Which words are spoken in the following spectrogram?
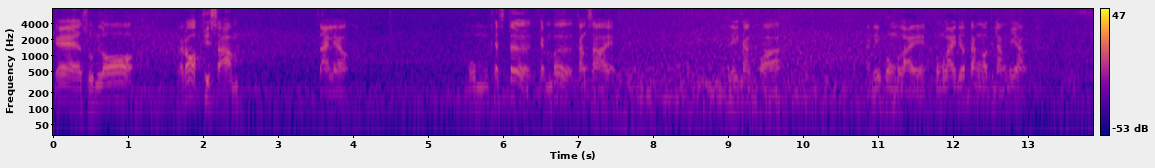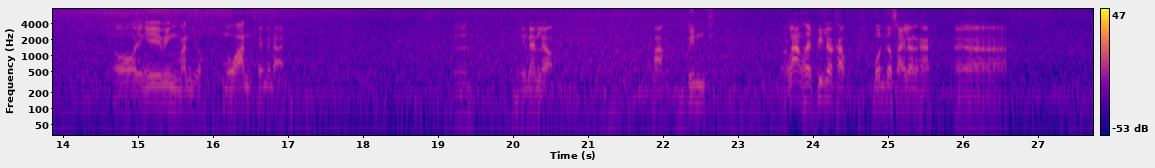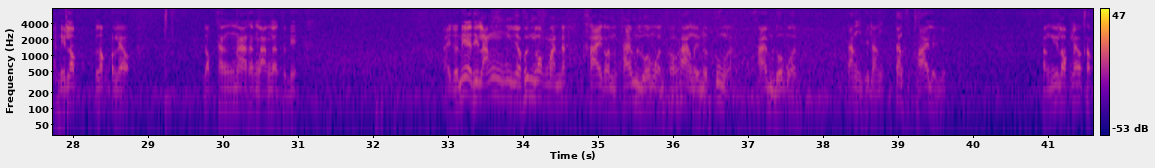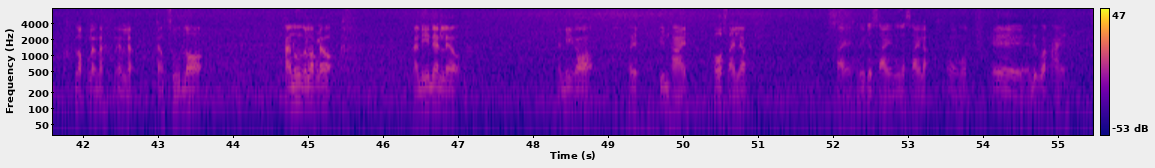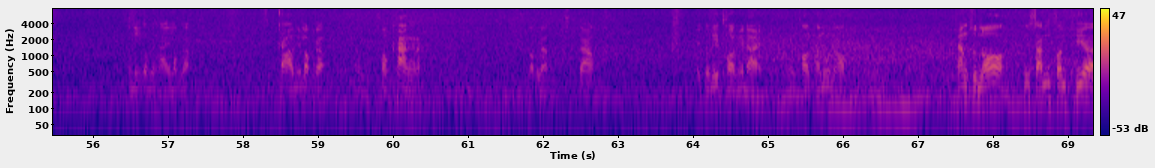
แก้ศูนย์ล้อรอบที่สามได้แล้ว มุมแคสเตอร์แคมเบอร์ข้างซ้าย อันนี้ข้างขวา อันนี้พวงมาลัยพวงมาลัยเดี๋ยวตั้งเอาทีหลังไม่ยากอ้ออย่างนี้วิ่งมันอยู่เมื่อวานใช้ไม่ได้เออนี่แน่นแล้วหมากปิ้นหลังล่างใส่ปิ้นแล้วครับ บนก็ใส่แล้วนะฮะอ่ออันนี้ล็อกล็อกไปแล้ว ล็อกทั้งหน้าทั้งหลังแล้วตัวนี้ไอ้ตัวนี้ทีหลังอย่าเพิ่งล็อกมันนะคลายก่อนคลายมันหลวมก่อนสองข้างเลยหนวดกุ้งอะคลายมันหลวมก่อนตั้งทีหลังตั้งสุดท้ายเลยนี่ฝั่งนี้ล็อกแล้วครับล็อกแล้วนะแน่นแล้วตั้งศูนย์ล้อข้างนู้นก็ล็อกแล้ว อันนี้แน่นแล้ว อันนี้ก็เฮ้ยปิ้นหายโอ้ใส่แล้ว ใส่นนี้ก็ใส่นี่ก็ใส่แล้วเออหมด เอ๊นึกว่าหาย อันนี้ก็ไม่หายล็อกแล้วสิบเก้านี่ล็อกแล้ว สองข้างเลยนะล็อกแล้วก้าไอ้ตัวนี้ถอดไม่ได้ต้องถอดทางนู้นเอาตั้งศูนย์ล้อนิสันฟอนเทีย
